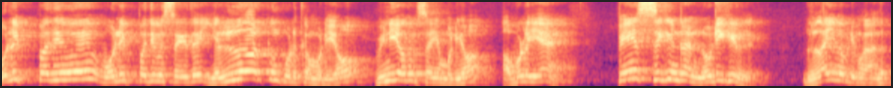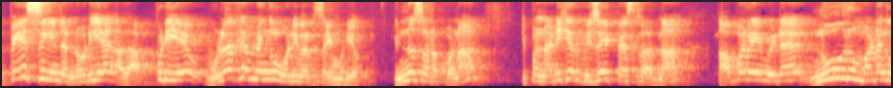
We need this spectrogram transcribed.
ஒளிப்பதிவு ஒளிப்பதிவு செய்து எல்லோருக்கும் கொடுக்க முடியும் விநியோகம் செய்ய முடியும். அவ்வளோ ஏன்? பேசுகின்ற நொடிகள் லைவ் அப்படிங்க அந்த பேசுகின்ற நொடியை அது அப்படியே உலகமெங்கும் ஒளிபரப்பு செய்ய முடியும். இன்னும் சொல்லப்போனால் இப்போ நடிகர் விஜய் பேசுகிறாருன்னா அவரை விட நூறு மடங்கு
